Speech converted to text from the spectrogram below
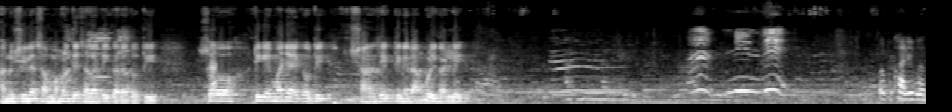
अनुश्रीला सांभाळून ते सगळं ती करत होती. सो ठीक आहे मजा एक होती छानशी एक तिने रांगोळी काढली. खाली बघ.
